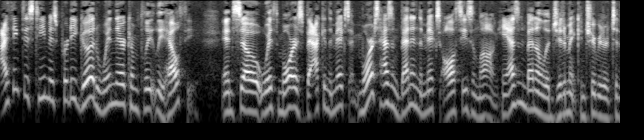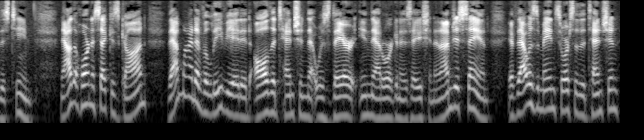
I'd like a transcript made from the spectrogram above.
I think this team is pretty good when they're completely healthy. And so with Morris back in the mix, Morris hasn't been in the mix all season long. He hasn't been a legitimate contributor to this team. Now that Hornacek is gone, that might have alleviated all the tension that was there in that organization. And I'm just saying, if that was the main source of the tension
